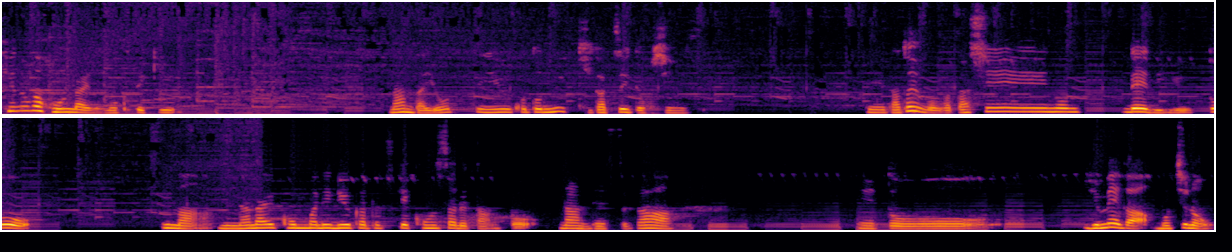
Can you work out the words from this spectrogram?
ていうのが本来の目的なんだよっていうことに気がついてほしいんです。で、例えば私の例で言うと、今、見習いこんまり流片付けコンサルタントなんですが、えっ、ー、と、夢がもちろん、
